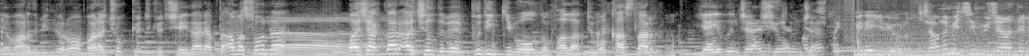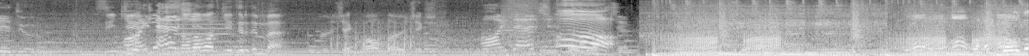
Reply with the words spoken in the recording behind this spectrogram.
Ne vardı bilmiyorum ama bana çok kötü kötü şeyler yaptı. Ama sonra Ya. bacaklar açıldı ve puding gibi oldum falan. Tüm o kaslar yayılınca bir şey olunca. Bine gidiyoruz. Canım için mücadele ediyorum. Zinki Aile her şey. salavat getirdin mi? Ölecek vallahi ölecek şimdi. Aile her şeyi Aa! söyleyeceğim. Ne oldu?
